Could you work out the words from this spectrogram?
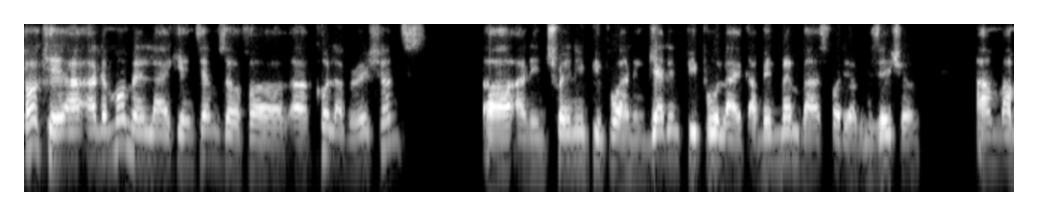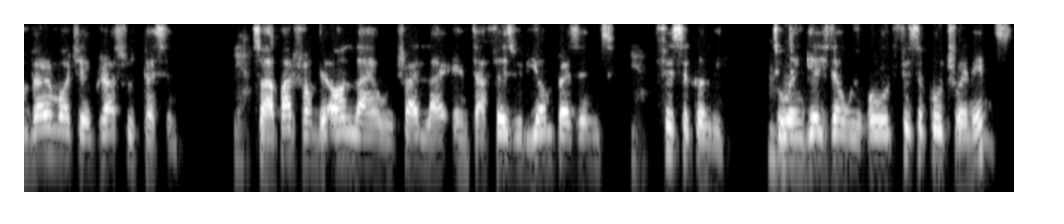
Okay, uh, at the moment, like in terms of uh, uh, collaborations, uh, and in training people and in getting people like I mean members for the organization. I'm I'm very much a grassroots person. Yeah. So apart from the online, we try to like interface with young persons yeah. physically mm-hmm. to engage them. We hold physical trainings.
